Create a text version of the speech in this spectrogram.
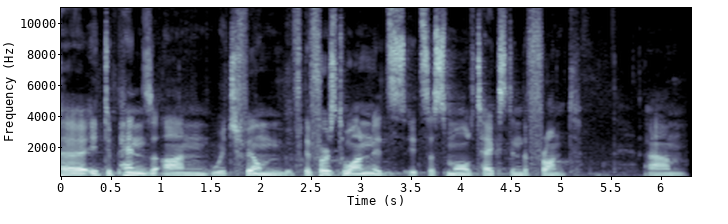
Uh, it depends on which film. The first one, it's it's a small text in the front, um,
